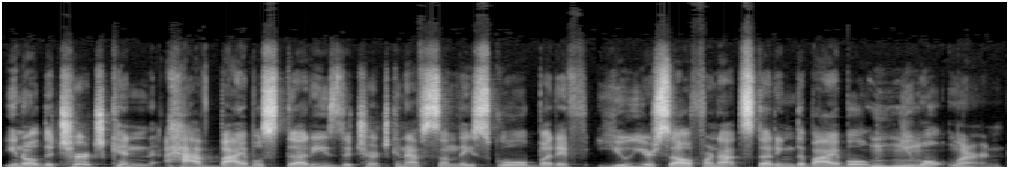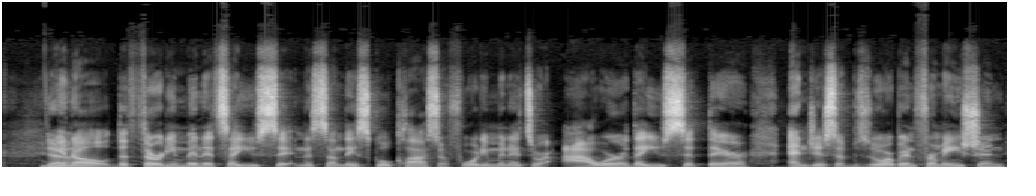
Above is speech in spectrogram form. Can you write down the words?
You know, the church can have Bible studies, the church can have Sunday school, but if you yourself are not studying the Bible, you won't learn. Mm-hmm. Yeah. You know, the 30 minutes that you sit in a Sunday school class or 40 minutes or hour that you sit there and just absorb information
